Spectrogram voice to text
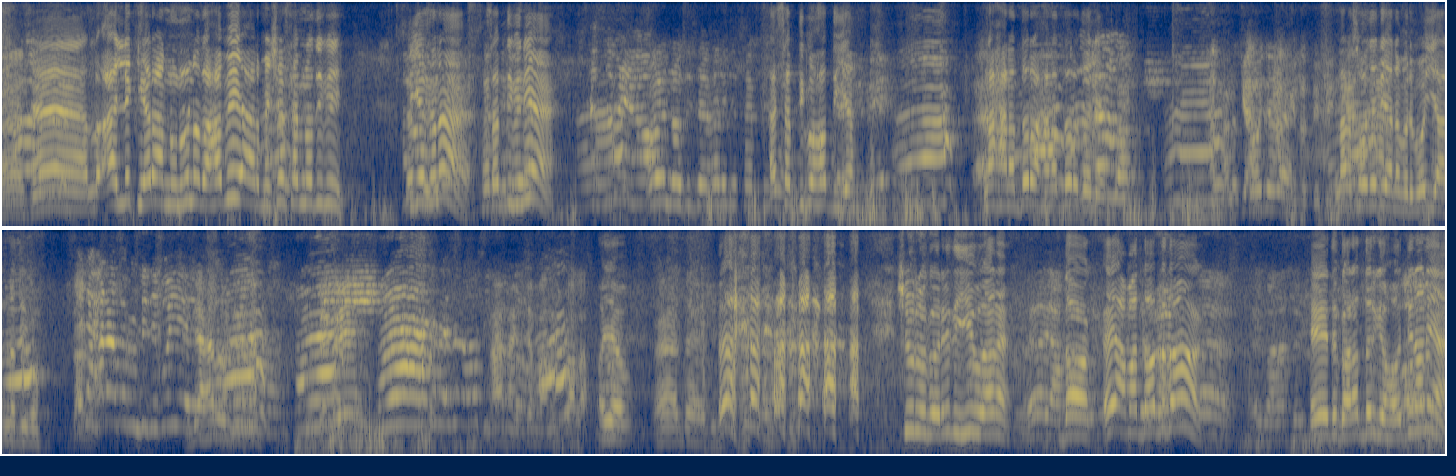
হ্যাঁ হ্যাঁ আইলে কি আর নুনু না দেখাবি আর মেশার সাহেব দিবি ঠিক আছে না সব দিবি না সব দিব হাত দিয়া না হানাত ধরো হানাত ধরো হয়ে যায় না সোজা দিয়া না পারিব ওই আর না দিব শুরু করে দিই হুয়া না দক। এই আমার তো দক। এই তো ঘরাত ধরি হয় দিন না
